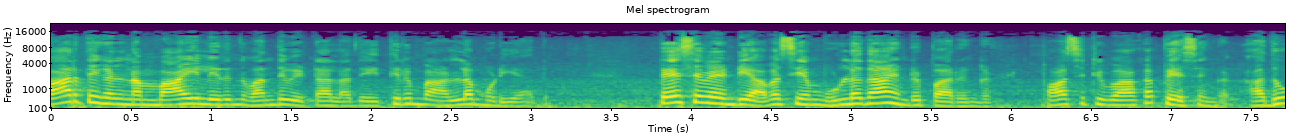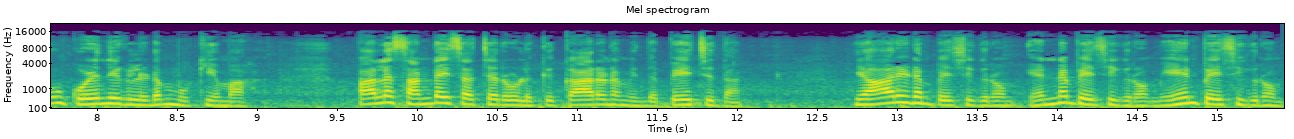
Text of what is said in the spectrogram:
வார்த்தைகள் நம் வாயிலிருந்து வந்துவிட்டால் அதை திரும்ப அள்ள முடியாது. பேச வேண்டிய அவசியம் உள்ளதா என்று பாருங்கள். பாசிட்டிவாக பேசுங்கள். அதுவும் குழந்தைகளிடம் முக்கியமாக. பல சண்டை சச்சரவுகளுக்கு காரணம் இந்த பேச்சு தான் யாரிடம் பேசுகிறோம்? என்ன பேசுகிறோம்? ஏன் பேசுகிறோம்?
